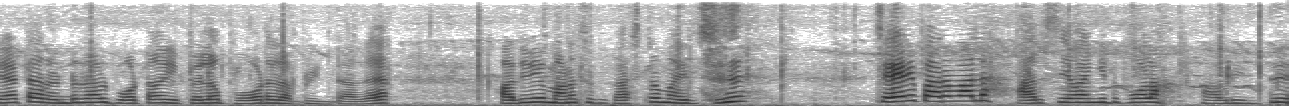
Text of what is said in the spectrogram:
கேட்டால் ரெண்டு நாள் போட்டால் இப்போல்லாம் போடலை அப்படின்ட்டாங்க. அதுவே மனசுக்கு கஷ்டமாயிடுச்சு சரி பரவாயில்ல. அரிசியை வாங்கிட்டு போகலாம் அப்படின்ட்டு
